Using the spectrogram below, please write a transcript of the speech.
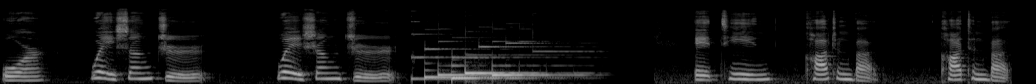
or 卫生纸，卫生纸。Eighteen cotton bud, cotton bud.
